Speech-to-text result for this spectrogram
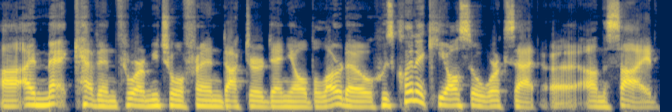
Uh, I met Kevin through our mutual friend, Dr. Danielle Belardo, whose clinic he also works at uh, on the side.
